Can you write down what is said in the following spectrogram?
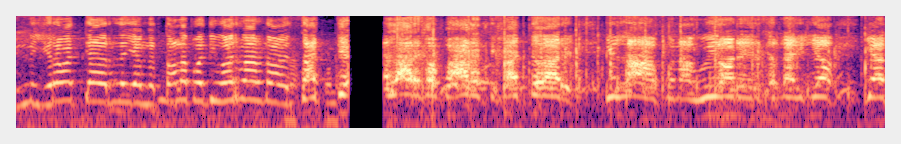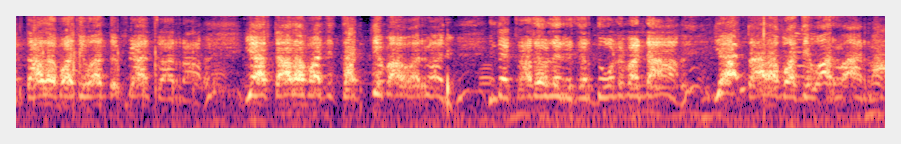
இன்னும் இருபத்தி ஆறுல எங்க தளபதி வருவாருடா. சத்தியம்! கத்துவாரு. இல்ல அப்ப நான் உயிரோட இருக்கிறதா இல்லையோ? என் தளபதி வந்து பேசுவாரா என் தளபதி சத்தியமா வருவாரு. இந்த கடவுள் இருக்கிறது ஒண்ணு வேண்டாம் என் தளபதி வருவாரா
